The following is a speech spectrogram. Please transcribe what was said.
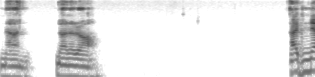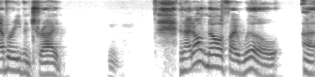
None. None at all. I've never even tried. Hmm. And I don't know if I will. Uh,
